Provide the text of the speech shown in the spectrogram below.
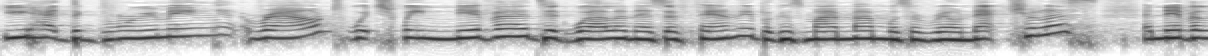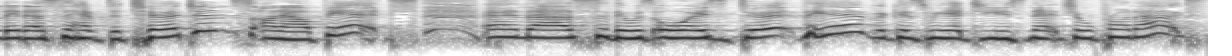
you had the grooming round, which we never did well in as a family because my mum was a real naturalist and never let us have detergents on our pets. And uh, so there was always dirt there because we had to use natural products.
